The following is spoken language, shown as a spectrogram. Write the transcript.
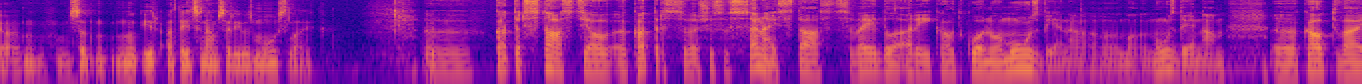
kā, mm, nu, ir attiecināms arī uz mūsu laiku. Uh katrs stāsts jau, katrs šis senais stāsts veido arī kaut ko no mūsdienā, mūsdienām, kaut vai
